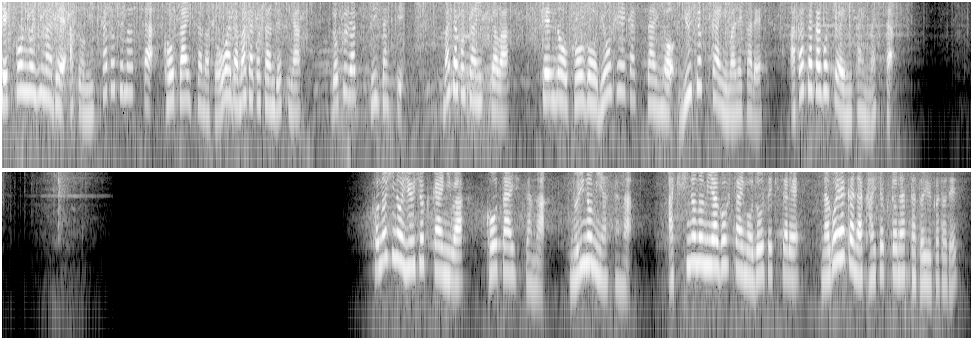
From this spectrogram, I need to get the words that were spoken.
結婚の儀まであと3日と迫った皇太子様と小和田雅子さんですが6月1日雅子さん一家は天皇皇后両陛下主催の夕食会に招かれ赤坂御所へ向かいました。この日の夕食会には皇太子様紀宮様秋篠宮ご夫妻も同席され和やかな会食となったということです。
